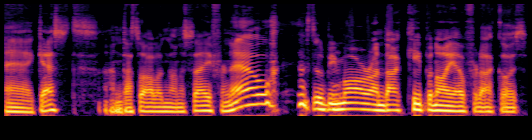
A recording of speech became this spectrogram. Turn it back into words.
uh, guest, and that's all I'm going to say for now. There'll be more on that. Keep an eye out for that, guys.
